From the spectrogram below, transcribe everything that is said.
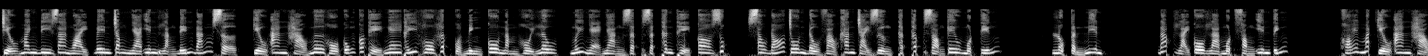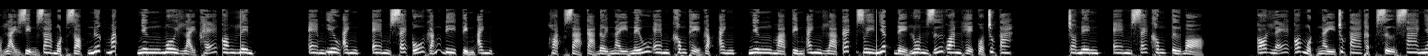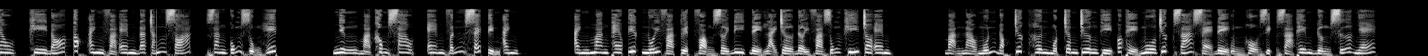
Triệu Manh đi ra ngoài bên trong nhà yên lặng đến đáng sợ. Kiều An Hảo mơ hồ cũng có thể nghe thấy hô hấp của mình cô nằm hồi lâu mới nhẹ nhàng giật giật thân thể co rúc, Sau đó chôn đầu vào khăn trải giường thật thấp giọng kêu một tiếng. Lục Cẩn Niên. Đáp lại cô là một phòng yên tĩnh. Khói mắt Kiều An Hảo lại dịn ra một giọt nước mắt, nhưng môi lại khẽ cong lên. Em yêu anh, em sẽ cố gắng đi tìm anh. Hoặc giả cả đời này nếu em không thể gặp anh, nhưng mà tìm anh là cách duy nhất để luôn giữ quan hệ của chúng ta. Cho nên, em sẽ không từ bỏ. Có lẽ có một ngày chúng ta thật sự xa nhau, khi đó tóc anh và em đã trắng xóa, răng cũng rụng hết. Nhưng mà không sao, em vẫn sẽ tìm anh. Anh mang theo tiếc nuối và tuyệt vọng rời đi để lại chờ đợi và dũng khí cho em. Bạn nào muốn đọc trước hơn 100 chương thì có thể mua trước giá rẻ để ủng hộ dịch giả thêm đường sữa nhé.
